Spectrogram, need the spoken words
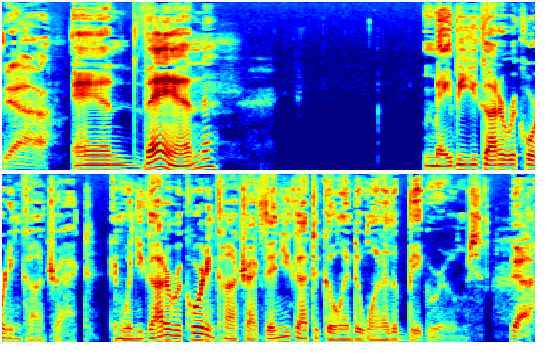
Yeah. and then maybe you got a recording contract. And when you got a recording contract, then you got to go into one of the big rooms. Yeah.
